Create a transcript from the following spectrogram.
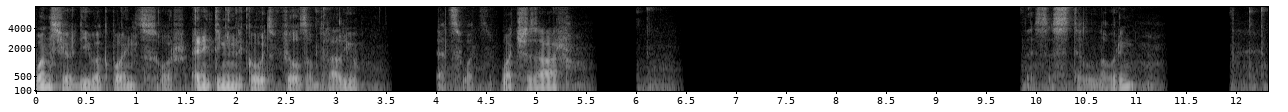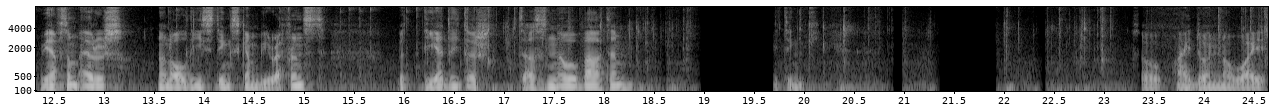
once your debug point or anything in the code fills up the value. That's what watches are. This is still loading. We have some errors. Not all these things can be referenced, but the editor does know about them. I think. So I don't know why it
